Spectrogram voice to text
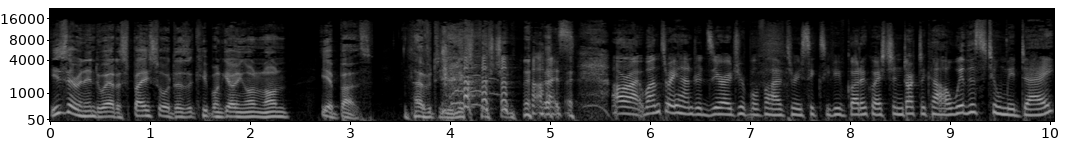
is there an end to outer space or does it keep on going on and on? Yeah, both. Over to you. Next question. nice. All right, one 356 if you've got a question. Dr. Karl with us till midday.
